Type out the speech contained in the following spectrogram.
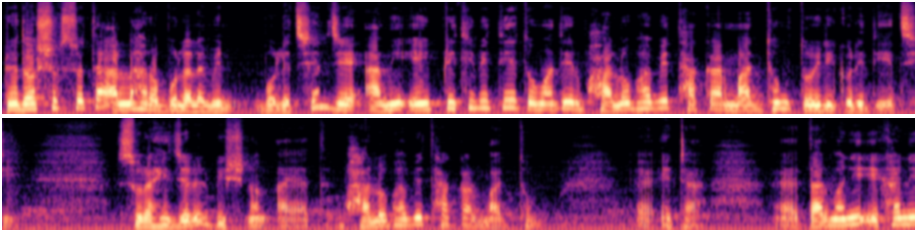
প্রিয় দর্শক শ্রোতা, আল্লাহ রব্বুল আলমিন বলেছেন যে, আমি এই পৃথিবীতে তোমাদের ভালোভাবে থাকার মাধ্যম তৈরি করে দিয়েছি। সুরা হিজরের নং আয়াত, ভালোভাবে থাকার মাধ্যম এটা। তার মানে এখানে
